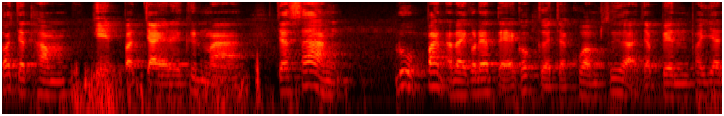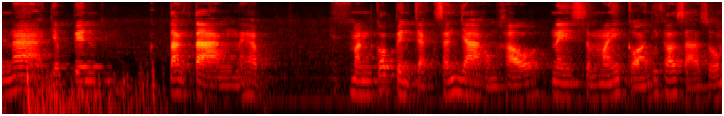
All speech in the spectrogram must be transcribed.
ก็จะทำเหตุปัจจัยอะไรขึ้นมา จะสร้างรูปปั้นอะไรก็แล้วแต่ก็เกิดจากความเชื่อ จะเป็นพญานาคจะเป็นต่างๆนะครับ มันก็เป็นจากสัญญาของเขาในสมัยก่อนที่เขาสะสม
